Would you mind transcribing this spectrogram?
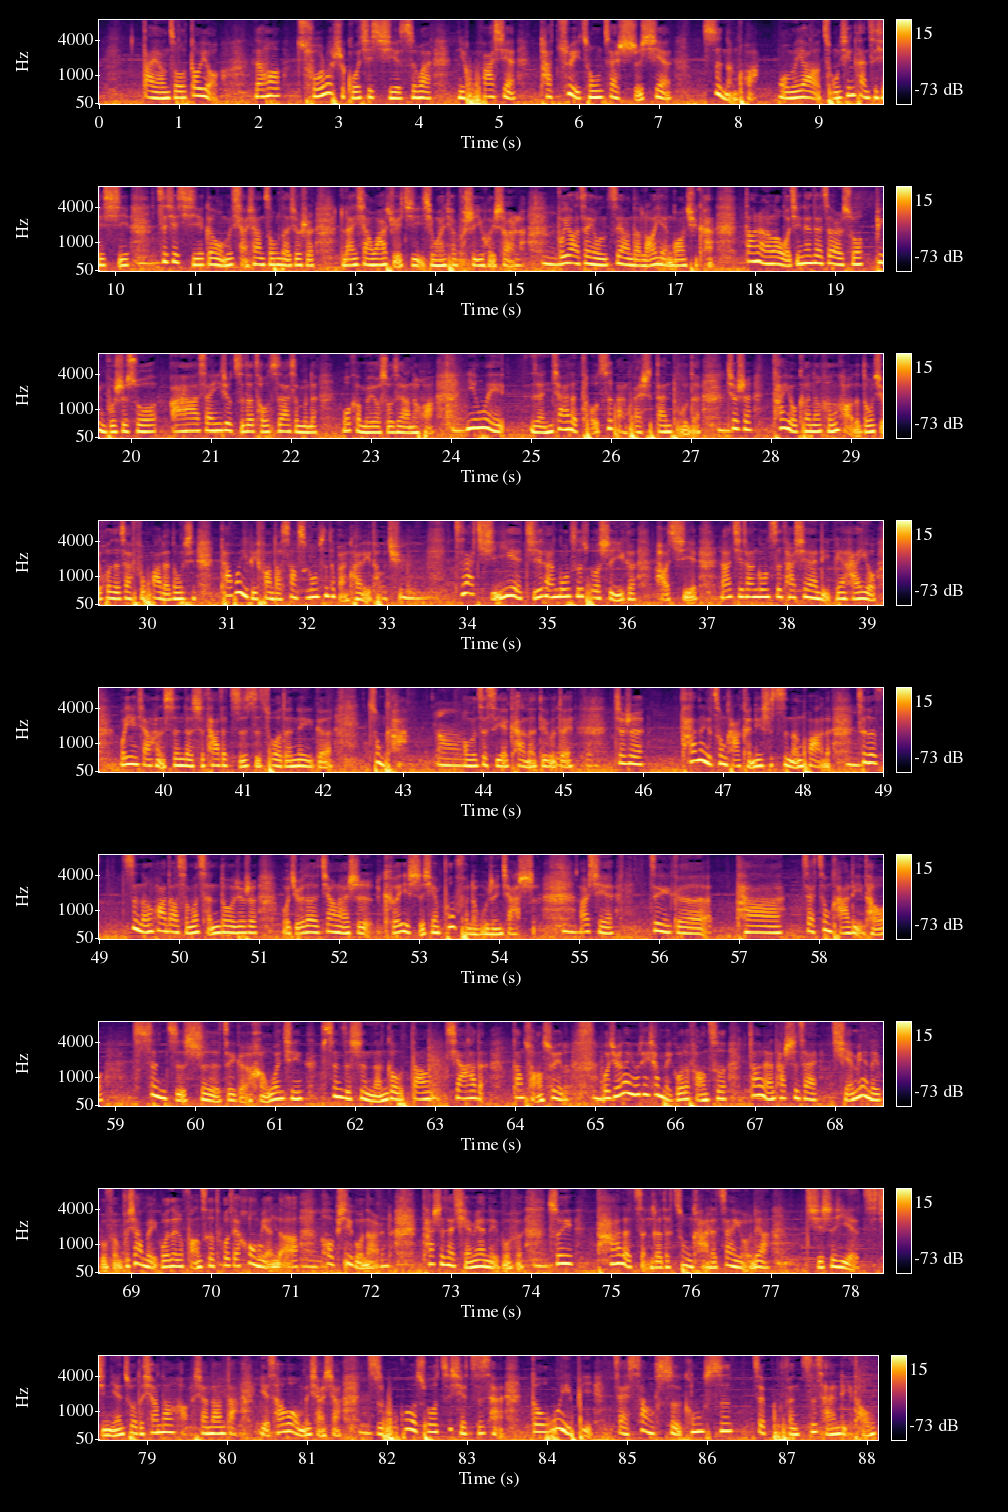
大洋洲都有，然后除了是国际企业之外，你会发现它最终在实现智能化。我们要重新看这些企业，这些企业跟我们想象中的就是蓝翔挖掘机已经完全不是一回事儿了。不要再用这样的老眼光去看。当然了，我今天在这儿说，并不是说啊三一就值得投资啊什么的，我可没有说这样的话，因为。人家的投资板块是单独的，就是它有可能很好的东西或者在孵化的东西，它未必放到上市公司的板块里头去。这家企业集团公司说是一个好企业，然后集团公司它现在里边还有我印象很深的是他的侄子做的那个重卡，嗯。我们这次也看了，对不对？就是他那个重卡肯定是智能化的，这个智能化到什么程度？就是我觉得将来是可以实现部分的无人驾驶，而且这个它在重卡里头。甚至是这个很温馨，甚至是能够当家的、当床睡的。我觉得有点像美国的房车，当然它是在前面那部分，不像美国那个房车拖在后面的啊，后屁股那儿的，它是在前面那部分，所以它的整个的重卡的占有量。其实也这几年做的相当好，相当大，也超过我们想象。只不过说这些资产都未必在上市公司这部分资产里头。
